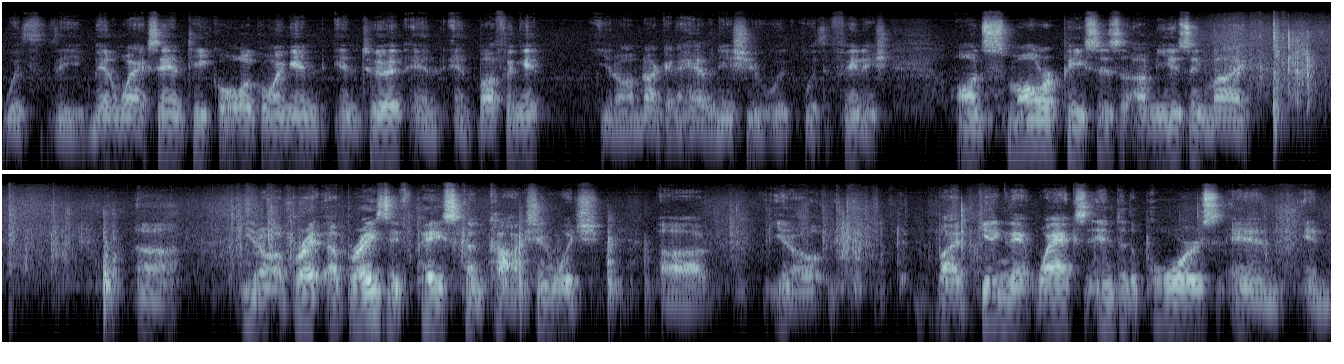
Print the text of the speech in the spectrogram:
with the Minwax antique oil going in into it and, and buffing it, you know, I'm not going to have an issue with, with the finish. On smaller pieces, I'm using my, uh, you know, abra abrasive paste concoction, which, uh, you know, by getting that wax into the pores and, and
